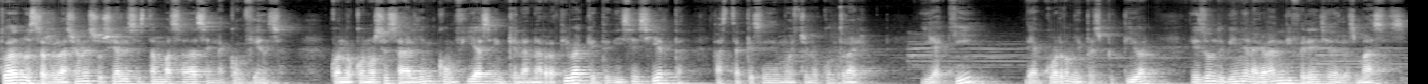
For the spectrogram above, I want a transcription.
Todas nuestras relaciones sociales están basadas en la confianza. Cuando conoces a alguien confías en que la narrativa que te dice es cierta hasta que se demuestre lo contrario. Y aquí, de acuerdo a mi perspectiva, es donde viene la gran diferencia de las masas,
